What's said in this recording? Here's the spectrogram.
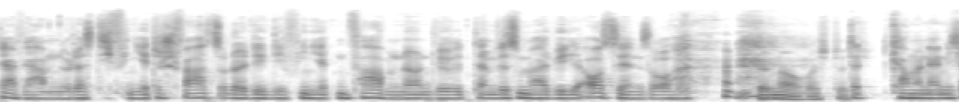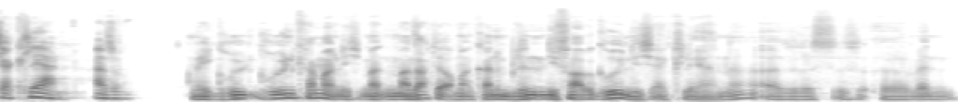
Ja, wir haben nur das definierte Schwarz oder die definierten Farben, ne? Und wir, dann wissen wir halt, wie die aussehen, so. Genau, richtig. Das kann man ja nicht erklären. Also, Nee, grün, grün kann man nicht. Man, man sagt ja auch, man kann einem Blinden die Farbe grün nicht erklären. Ne? Also das ist, äh, wenn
